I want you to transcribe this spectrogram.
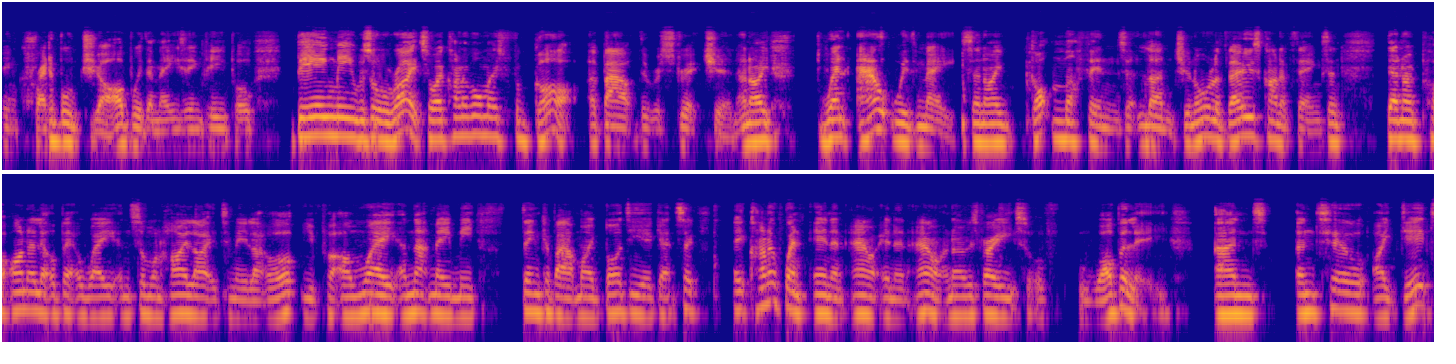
incredible job with amazing people, being me was all right. So I kind of almost forgot about the restriction and I went out with mates and I got muffins at lunch and all of those kind of things. And then I put on a little bit of weight and someone highlighted to me like, "Oh, you put on weight," and that made me think about my body again. So it kind of went in and out, in and out, and I was very sort of wobbly. And until I did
